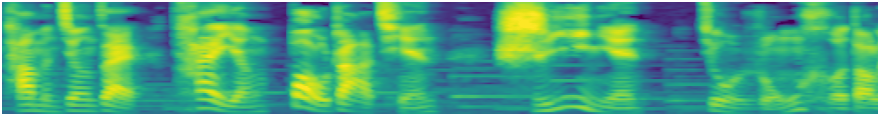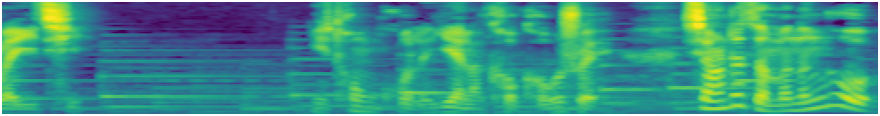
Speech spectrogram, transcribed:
它们将在太阳爆炸前。十亿年就融合到了一起。你痛苦地咽了口口水，想着怎么能够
